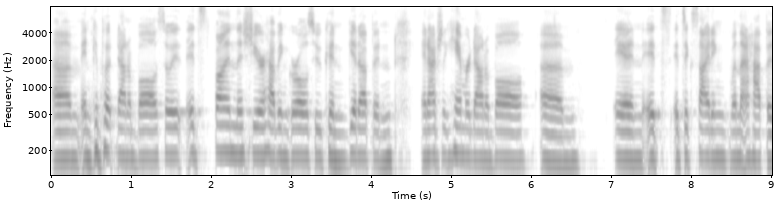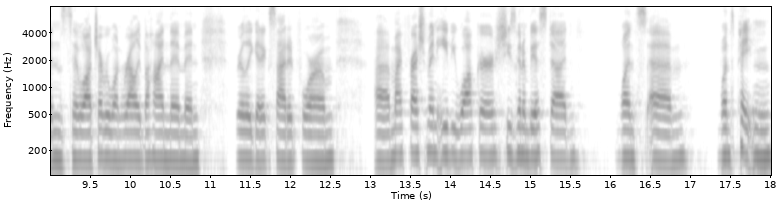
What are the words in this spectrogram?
um, and can put down a ball. So it, it's fun this year having girls who can get up and and actually hammer down a ball. Um, and it's it's exciting when that happens to watch everyone rally behind them and really get excited for them. Uh, my freshman Evie Walker, she's going to be a stud once um, once Peyton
